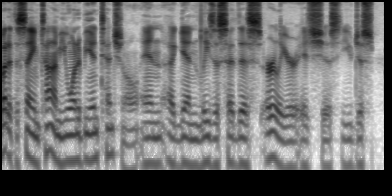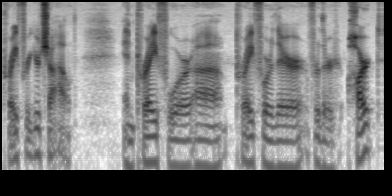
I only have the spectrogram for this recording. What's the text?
But at the same time, you want to be intentional. And again, Lezah said this earlier. It's just you just pray for your child, and pray for uh, pray for their for their heart,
